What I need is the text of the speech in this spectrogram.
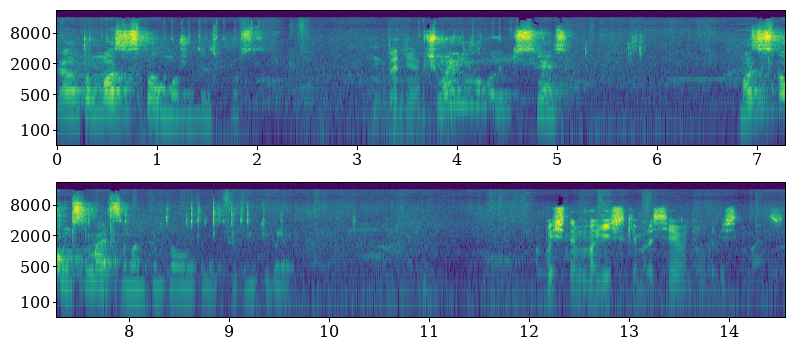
Она там mass dispel может дать просто. Да не. Почему я не могу это снять? Mass dispel снимается mind control, вот этот, который кидает. Обычным магическим рассеиванием вроде снимается.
